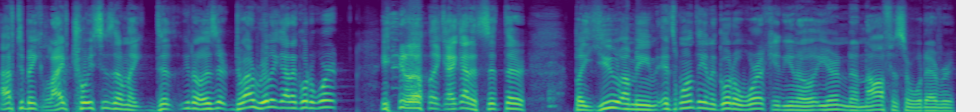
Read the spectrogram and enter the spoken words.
I have to make life choices. I'm like, do, you know, is there? Do I really got to go to work? You know, like I got to sit there. But you, I mean, it's one thing to go to work and you know you're in an office or whatever.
